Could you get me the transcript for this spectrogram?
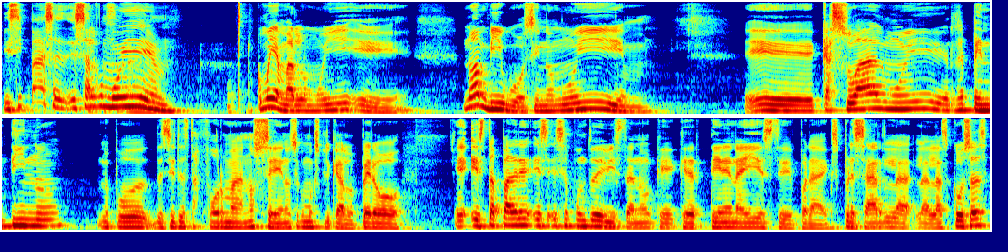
Y sí pasa, es algo muy, ¿cómo llamarlo? Muy, eh, no ambiguo, sino muy eh, casual, muy repentino, lo puedo decir de esta forma, no sé, no sé cómo explicarlo, pero eh, está padre ese, ese punto de vista, ¿no? Que, que tienen ahí este, para expresar la- la- las cosas.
